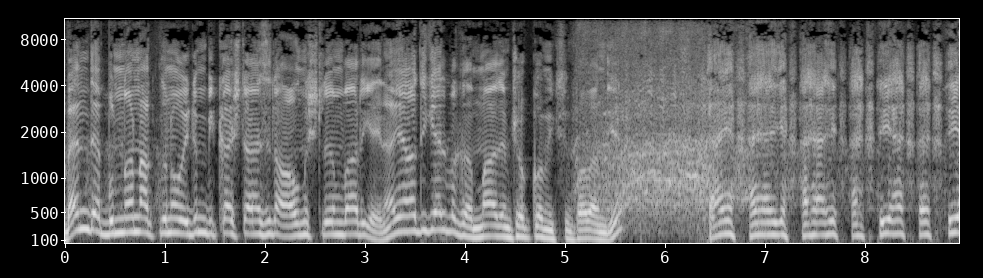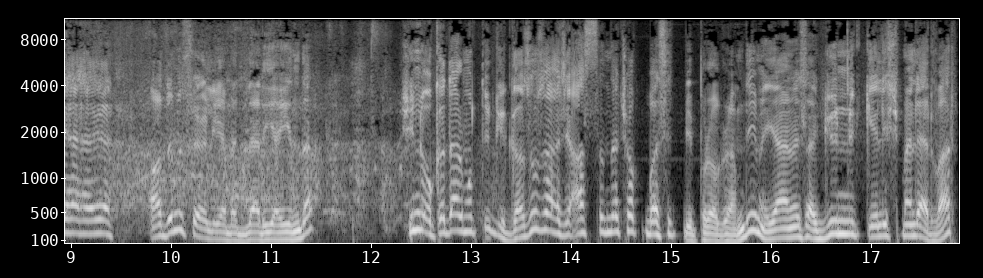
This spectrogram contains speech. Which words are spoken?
Ben de bunların aklına uydum birkaç tanesini almışlığım var yayına. Ya hadi gel bakalım madem çok komiksin falan diye. Adını söyleyemediler yayında. Şimdi o kadar mutluyum ki gazoz ağacı aslında çok basit bir program değil mi? Yani mesela günlük gelişmeler var.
